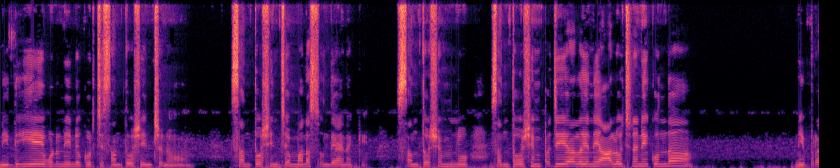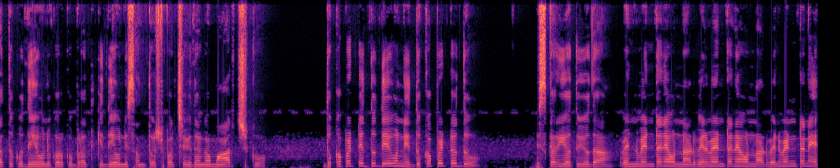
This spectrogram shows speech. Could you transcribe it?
నీ దేవుడు నిన్ను గురించి సంతోషించును. సంతోషించే మనస్సు ఉంది ఆయనకి. సంతోషంను సంతోషింపజేయాలనే ఆలోచన నీకుందా? నీ బ్రతుకు దేవుని కొరకు బ్రతికి దేవుని సంతోషపరిచే విధంగా మార్చుకో. దుఃఖపెట్టద్దు దేవుణ్ణి దుఃఖపెట్టొద్దు. ఇస్కరియోతు యుధ వెన్ వెంటనే ఉన్నాడు వెను వెంటనే ఉన్నాడు వెను వెంటనే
